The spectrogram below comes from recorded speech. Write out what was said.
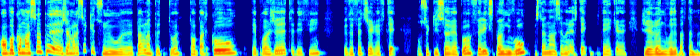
on va commencer un peu. Euh, j'aimerais ça que tu nous parles un peu de toi, ton parcours, tes projets, tes défis que tu as fait chez RefTech. Pour ceux qui ne sauraient pas, Félix, n'est pas un nouveau, c'est un ancien RefTech qui fait que gérer un nouveau département.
